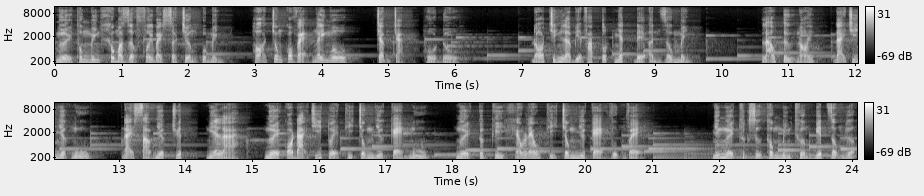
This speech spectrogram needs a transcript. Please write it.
Người thông minh không bao giờ phơi bày sở trường của mình. Họ trông có vẻ ngây ngô, chậm chạp, hồ đồ. Đó chính là biện pháp tốt nhất để ẩn giấu mình. Lão Tử nói, đại trí nhược ngu, đại xảo nhược chuyết, nghĩa là người có đại trí tuệ thì trông như kẻ ngu, người cực kỳ khéo léo thì trông như kẻ vụng về. Những người thực sự thông minh thường biết rộng lượng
